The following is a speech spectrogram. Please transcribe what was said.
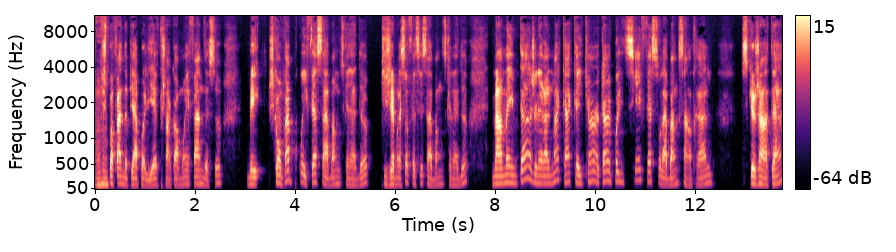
Je suis mhm. pas fan de Pierre Poliev, je suis encore moins fan de ça. Mais je comprends pourquoi il fait sa Banque du Canada, puis j'aimerais ça fesser sa Banque du Canada. Mais en même temps, généralement, quand quelqu'un, quand un politicien fait sur la Banque centrale, ce que j'entends,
